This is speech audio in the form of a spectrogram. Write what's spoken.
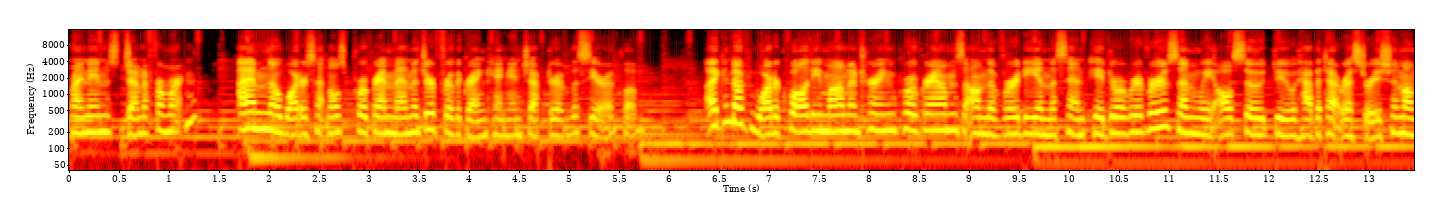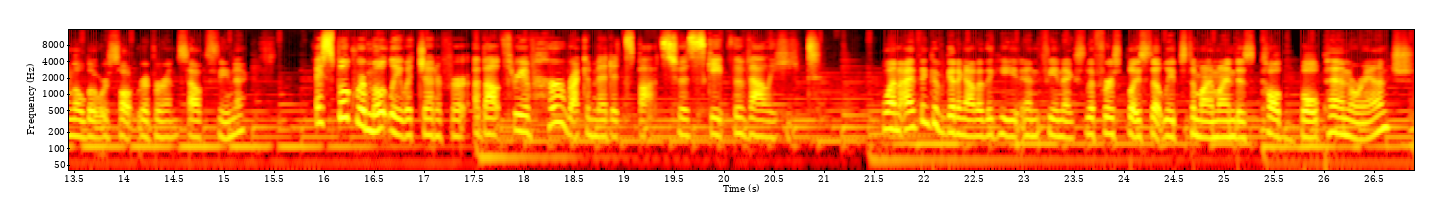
My name is Jennifer Martin. I'm the Water Sentinels program manager for the Grand Canyon chapter of the Sierra Club. I conduct water quality monitoring programs on the Verde and the San Pedro rivers, and we also do habitat restoration on the Lower Salt River in South Phoenix. I spoke remotely with Jennifer about three of her recommended spots to escape the valley heat. When I think of getting out of the heat in Phoenix, the first place that leaps to my mind is called Bullpen Ranch.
